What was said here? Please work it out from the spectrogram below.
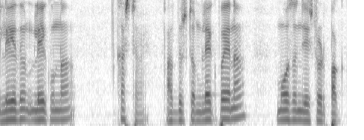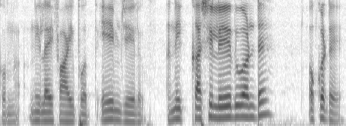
లేదు లేకున్నా కష్టమే. అదృష్టం లేకపోయినా మోసం చేసేటోడు పక్కకున్నా నీ లైఫ్ ఆగిపోద్ది. ఏం చేయలేవు. నీకు కసి లేదు అంటే ఒక్కటే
